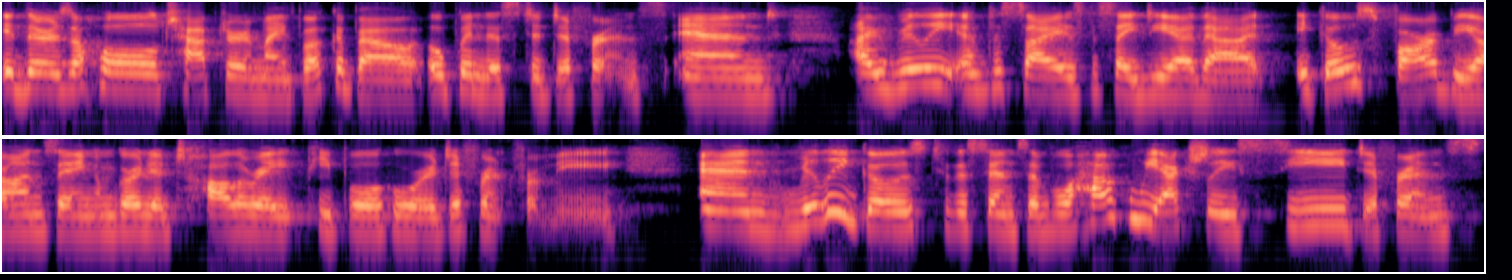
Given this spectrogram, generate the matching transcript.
there's a whole chapter in my book about openness to difference. And I really emphasize this idea that it goes far beyond saying I'm going to tolerate people who are different from me and really goes to the sense of, well, how can we actually see difference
